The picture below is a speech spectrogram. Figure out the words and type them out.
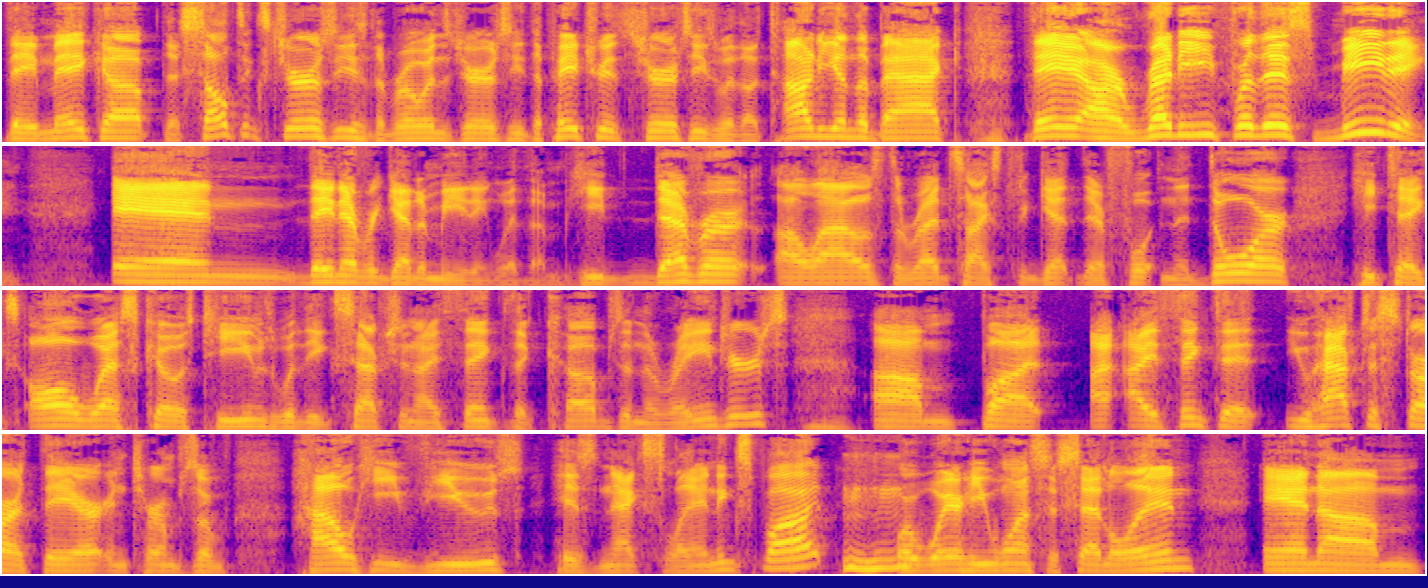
They make up the Celtics jerseys, the Bruins jerseys, the Patriots jerseys with Ohtani on the back. They are ready for this meeting and they never get a meeting with him. He never allows the Red Sox to get their foot in the door. He takes all West Coast teams, with the exception, I think, the Cubs and the Rangers. Um, but I, I think that you have to start there in terms of how he views his next landing spot or where he wants to settle in, and um,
